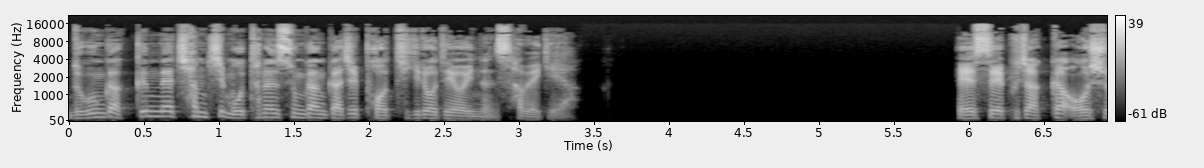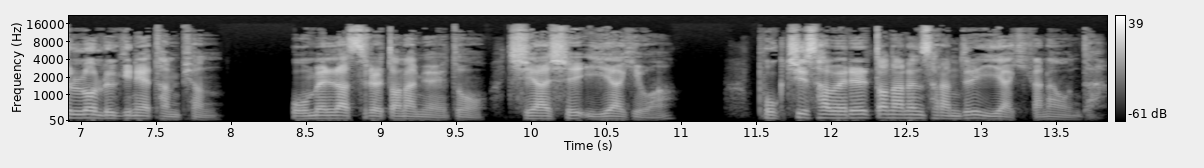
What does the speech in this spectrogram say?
누군가 끝내 참지 못하는 순간까지 버티기로 되어 있는 사회 계약. SF 작가 어슐러 르긴의 단편 오멜라스를 떠나며에도 지하실 이야기와 복지 사회를 떠나는 사람들의 이야기가 나온다.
